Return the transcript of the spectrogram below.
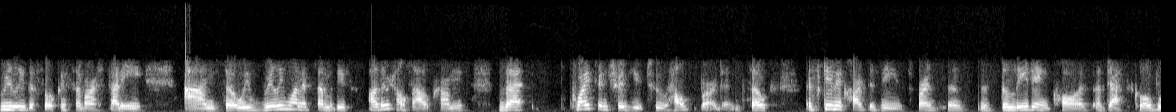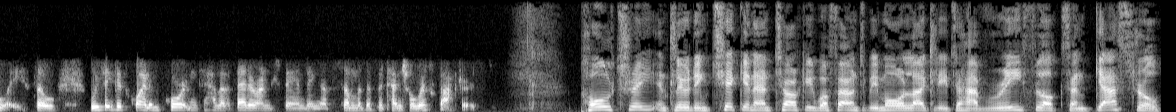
really the focus of our study. And so we really wanted some of these other health outcomes that quite contribute to health burden. So ischemic heart disease, for instance, is the leading cause of death globally. So we think it's quite important to have a better understanding of some of the potential risk factors. Poultry, including chicken and turkey, were found to be more likely to have reflux and gastro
